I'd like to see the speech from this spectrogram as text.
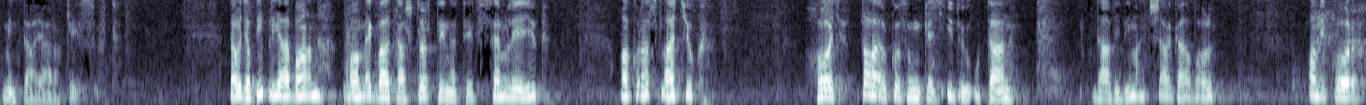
mintájára készült. De hogy a Bibliában a megváltás történetét szemléljük, akkor azt látjuk, hogy találkozunk egy idő után Dávid imádságával, amikor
